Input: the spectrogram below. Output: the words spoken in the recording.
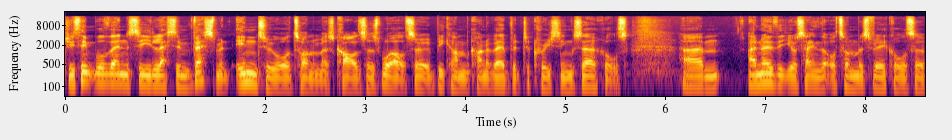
do you think we'll then see less investment into autonomous cars as well? So it become kind of ever decreasing circles. Um, I know that you're saying that autonomous vehicles are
